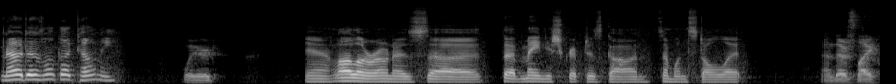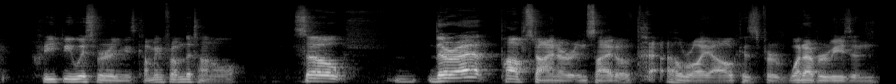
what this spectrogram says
No, it doesn't look like Tony. Weird. Yeah, La Llorona's uh, the manuscript is gone. Someone stole it. and there's like creepy whisperings coming from the tunnel. So they're at Pop's Diner inside of El Royale because for whatever reason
